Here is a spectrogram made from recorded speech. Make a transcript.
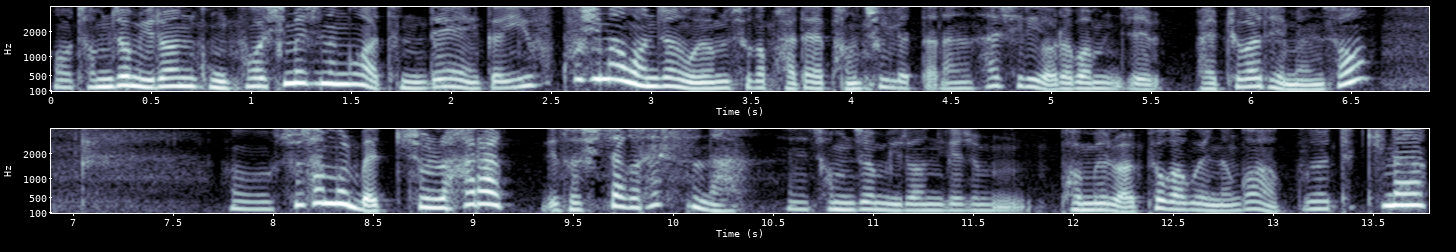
어, 점점 이런 공포가 심해지는 것 같은데, 그러니까 이 후쿠시마 원전 오염수가 바다에 방출됐다는 사실이 여러 번 이제 발표가 되면서 어, 수산물 매출 하락에서 시작을 했으나 예, 점점 이런 게 좀 범위를 넓혀가고 있는 것 같고요. 특히나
